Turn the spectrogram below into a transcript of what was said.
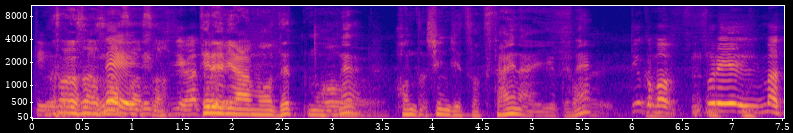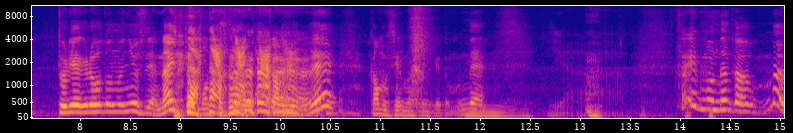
ていう。そうそうそうねそうテレビはもうぜもううん。ね本当真実を伝えない言うてねっていうかまあそれまあ取り上げるほどのニュースじゃないと思ったのかもね。かもしれませんけどもね、いやー。最後もなんか、まあ、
